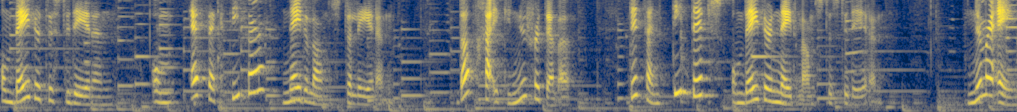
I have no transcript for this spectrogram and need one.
om beter te studeren? Om effectiever Nederlands te leren? Dat ga ik je nu vertellen. Dit zijn 10 tips om beter Nederlands te studeren. Nummer 1.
